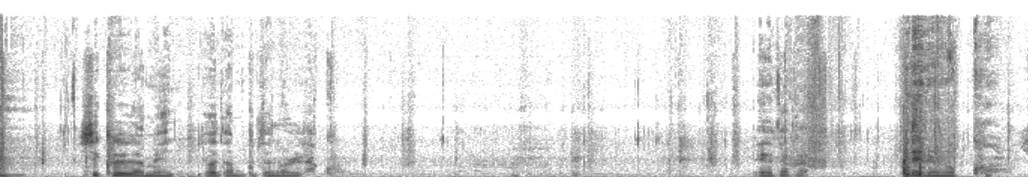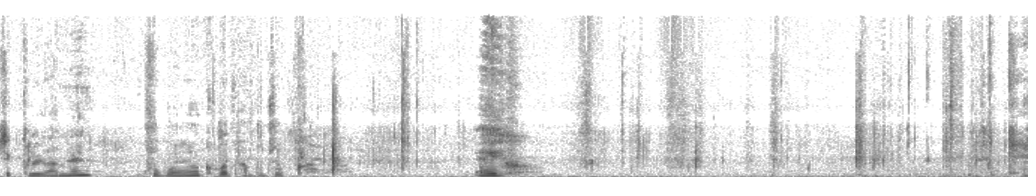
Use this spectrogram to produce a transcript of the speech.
음, 시클라면 여기다 묻어 놓으려고. 여기다가 내려놓고 시클라면 구근은 그거 다 묻을 거예요. 에이구 이렇게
